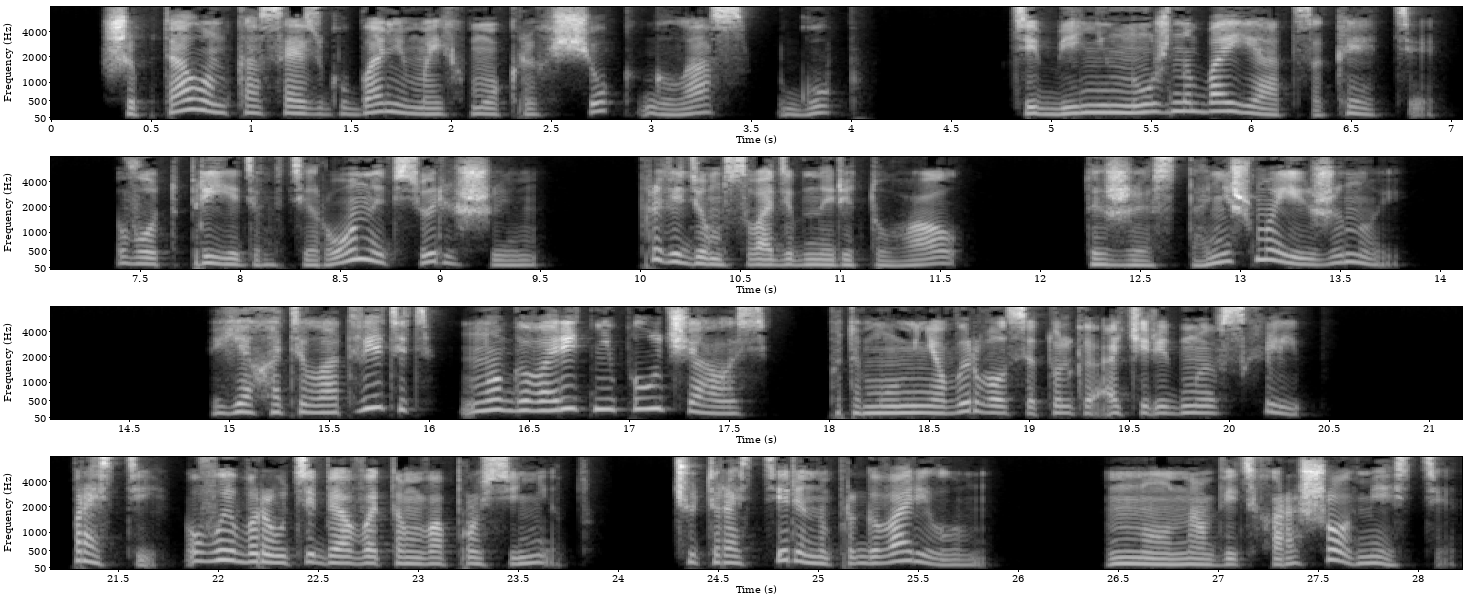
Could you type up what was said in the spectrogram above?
— шептал он, касаясь губами моих мокрых щек, глаз, губ. «Тебе не нужно бояться, Кэти. Вот приедем в Тирон и все решим. Проведем свадебный ритуал. Ты же станешь моей женой». Я хотела ответить, но говорить не получалось, потому у меня вырвался только очередной всхлип. «Прости, выбора у тебя в этом вопросе нет», — чуть растерянно проговорил он. «Но нам ведь хорошо вместе.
